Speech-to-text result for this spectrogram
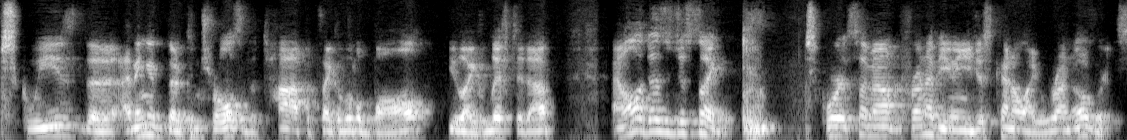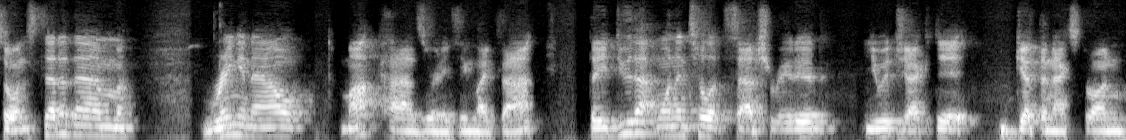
squeeze the I think the controls at the top. It's like a little ball. You like lift it up, and all it does is just like squirt some out in front of you, and you just kind of like run over it. So instead of them wringing out mop pads or anything like that, they do that one until it's saturated. You eject it, get the next one,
